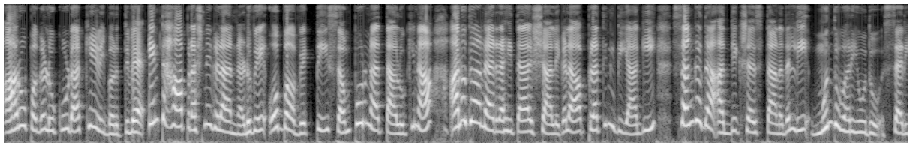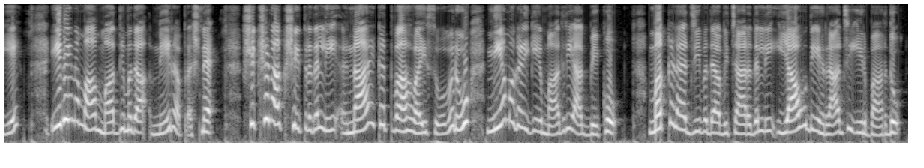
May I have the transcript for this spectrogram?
ಆರೋಪಗಳು ಕೂಡ ಕೇಳಿಬರುತ್ತಿವೆ. ಇಂತಹ ಪ್ರಶ್ನೆಗಳ ನಡುವೆ ಒಬ್ಬ ವ್ಯಕ್ತಿ ಸಂಪೂರ್ಣ ತಾಲೂಕಿನ ಅನುದಾನ ರಹಿತ ಶಾಲೆಗಳ ಪ್ರತಿನಿಧಿಯಾಗಿ ಸಂಘದ ಅಧ್ಯಕ್ಷ ಸ್ಥಾನದಲ್ಲಿ ಮುಂದುವರಿಯುವುದು ಸರಿಯೇ? ಇದೇ ನಮ್ಮ ಮಾಧ್ಯಮದ ನೇರ ಪ್ರಶ್ನೆ. ಶಿಕ್ಷಣ ಕ್ಷೇತ್ರದಲ್ಲಿ ನಾಯಕತ್ವ ವಹಿಸುವವರು ನಿಯಮಗಳಿಗೆ ಮಾದರಿಯಾಗಬೇಕು. ಮಕ್ಕಳ ಜೀವದ ವಿಚಾರದಲ್ಲಿ ಯಾವುದೇ ರಾಜಿ ಇರಬಾರದು.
